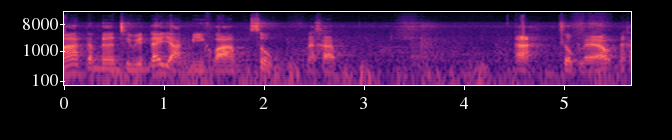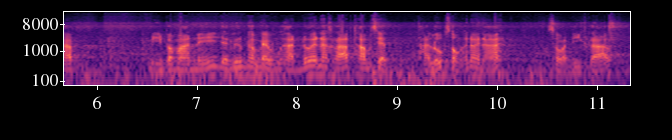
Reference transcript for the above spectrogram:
มารถดำเนินชีวิตได้อย่างมีความสุขนะครับอะจบแล้วนะครับ มีประมาณนี้อย่าลืมทำแบบฝึกหัดด้วยนะครับทำเสร็จถ่ายรูปส่งให้หน่อยนะ สวัสดีครับ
